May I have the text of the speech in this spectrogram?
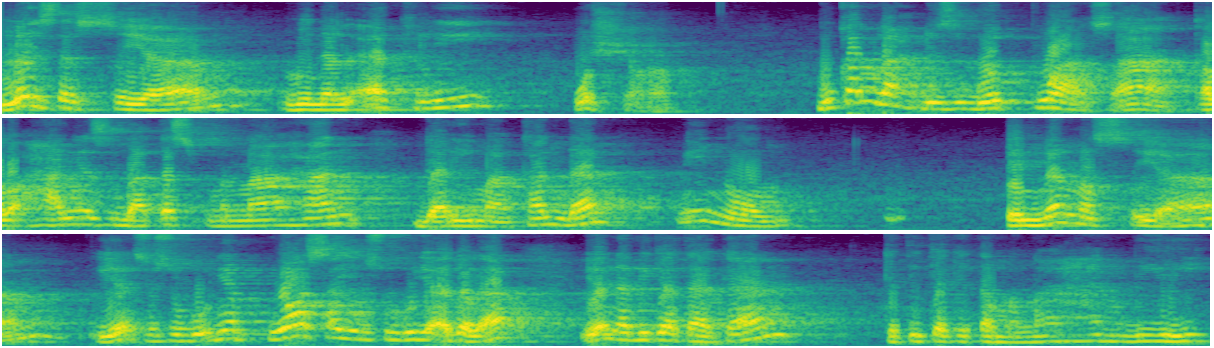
Laisa siyam minal akli wasyarab. Bukanlah disebut puasa kalau hanya sebatas menahan dari makan dan minum. Inna siyam, ya sesungguhnya puasa yang sesungguhnya adalah ya Nabi katakan ketika kita menahan diri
